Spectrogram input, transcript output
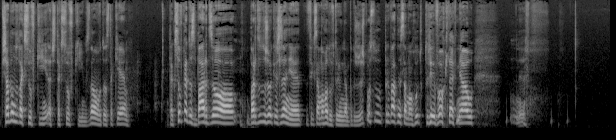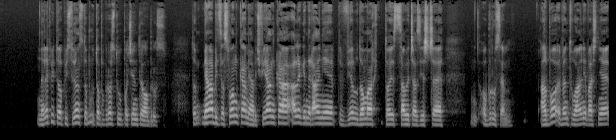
Wsiadłem do taksówki, znaczy taksówki, znowu to jest takie, taksówka to jest bardzo, bardzo duże określenie tych samochodów, którym nam podróżujesz, po prostu prywatny samochód, który w oknach miał, e, najlepiej to opisując, to był to po prostu pocięty obrus. To miała być zasłonka, miała być firanka, ale generalnie w wielu domach to jest cały czas jeszcze obrusem albo ewentualnie właśnie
